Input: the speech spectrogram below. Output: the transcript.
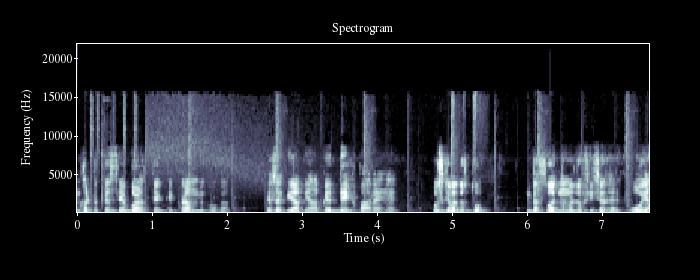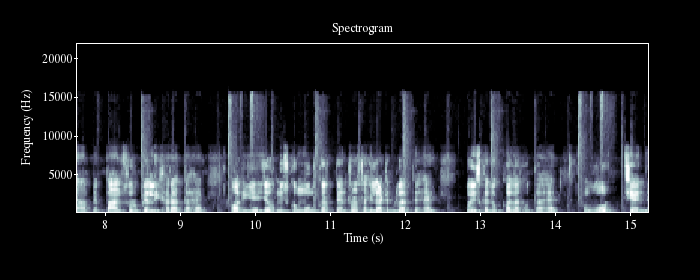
घटते से बढ़ते के क्रम में होगा। जैसा कि आप यहाँ पे देख पा रहे हैं। उसके बाद दोस्तों दसवा नंबर जो फीचर है वो यहाँ पे पाँच सौ रुपया लिखा रहता है। और ये जब हम इसको मूव करते हैं थोड़ा सा हिलाटे डुलाते हैं तो इसका जो कलर होता है वो चेंज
